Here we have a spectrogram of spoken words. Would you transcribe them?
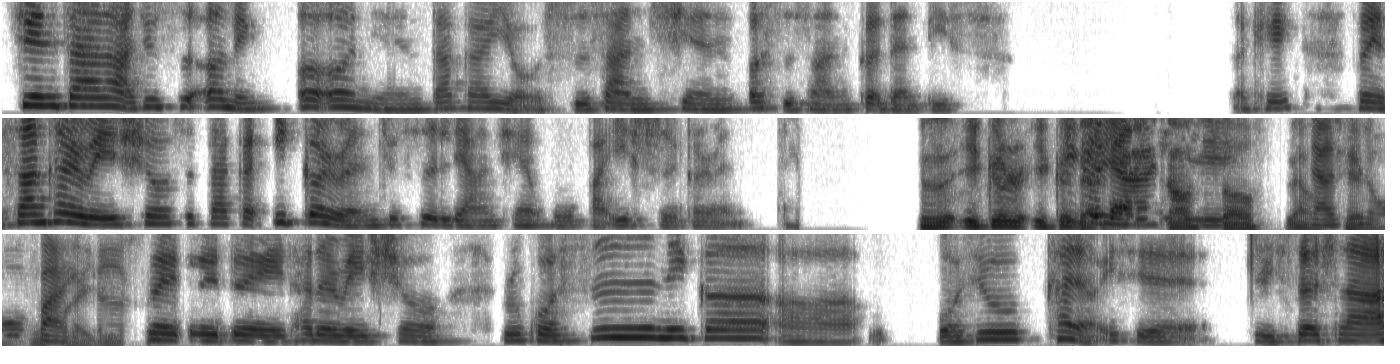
现在啦，就是二零二二年，大概有十三千二十三个 dentist，OK，所以上看 ratio 是大概一个人就是两千五百一十个人，就是一个人一个人要 serve 两千五百个，对对对，它的 ratio 如果是那个呃，我就看了一些。Research 啦，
